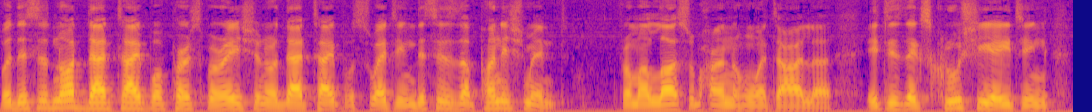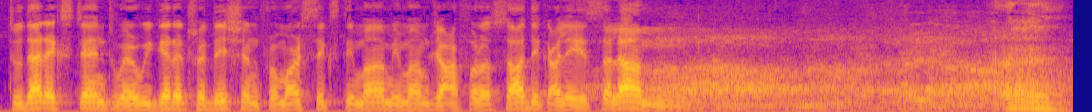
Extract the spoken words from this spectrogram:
But this is not that type of perspiration or that type of sweating. This is a punishment from Allah subhanahu wa ta'ala. It is excruciating to that extent where we get a tradition from our sixth Imam, Imam Ja'far as-Sadiq alayhi salam.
